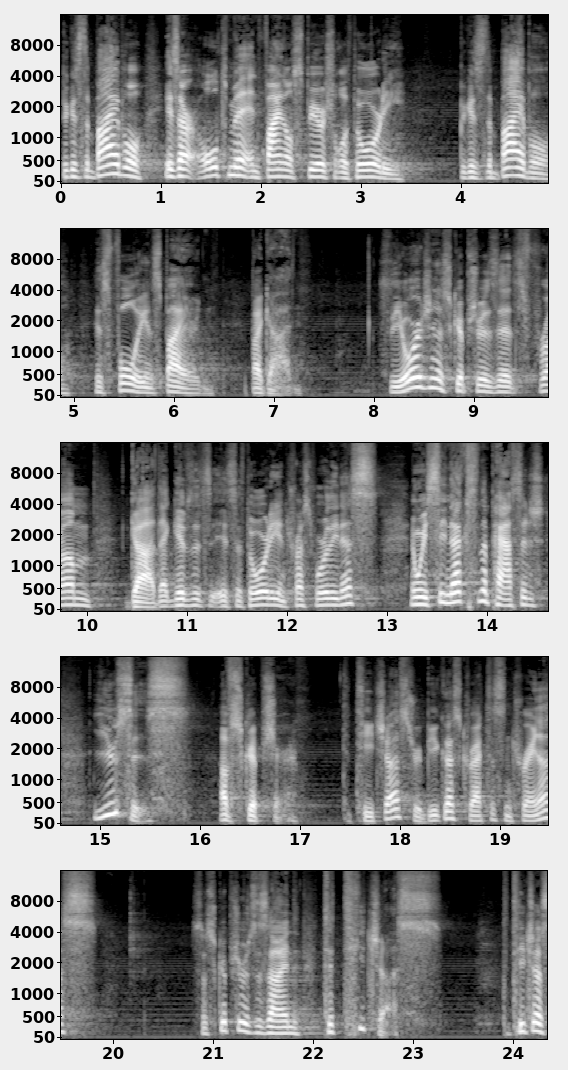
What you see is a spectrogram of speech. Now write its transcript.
Because the Bible is our ultimate and final spiritual authority, because the Bible is fully inspired by God. So the origin of Scripture is that it's from God. That gives it its authority and trustworthiness. And we see next in the passage uses of Scripture to teach us, rebuke us, correct us, and train us. So Scripture is designed to teach us to teach us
